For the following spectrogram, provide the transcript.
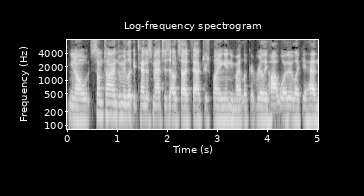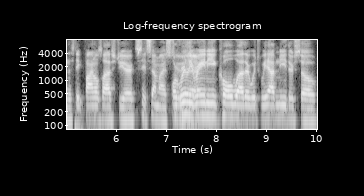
you know, sometimes when we look at tennis matches, outside factors playing in, you might look at really hot weather like you had in the state finals last year, State semis or really yeah. rainy, cold weather, which we have neither. So,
